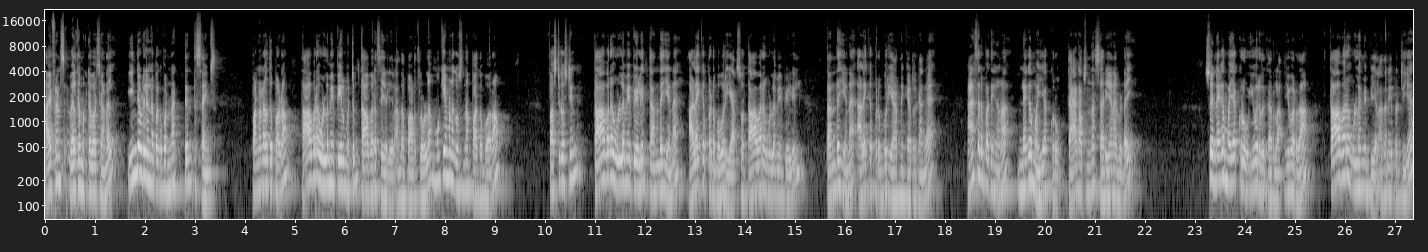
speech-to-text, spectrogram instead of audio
Hi friends welcome back to our channel இந்த வீடியோவில் என்ன பார்க்க போறோம்னா டென்த் சயின்ஸ் பன்னெண்டாவது பாடம் தாவர உள்ளமைப்பியல் மற்றும் தாவர செயலியல் அந்த பாடத்தில் உள்ள முக்கியமான கொஸ்டின் தான் பார்க்க போகிறோம் ஃபர்ஸ்ட் கொஸ்டின் தாவர உள்ளமைப்பியலின் தந்தை என அழைக்கப்படுபவர் யார்? ஸோ தாவர உள்ளமைப்பியலில் தந்தை என அழைக்கப்படுபவர் யாருன்னு கேட்டிருக்காங்க. ஆன்சர் பார்த்தீங்கன்னா நெகமையா குரோ. தேர்ட் ஆப்ஷன் தான் சரியான விடை. ஸோ நெகமையா குரோ இவர் இருக்கார்லாம் இவர் தான் தாவர உள்ளமைப்பியல். அதனை பற்றிய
